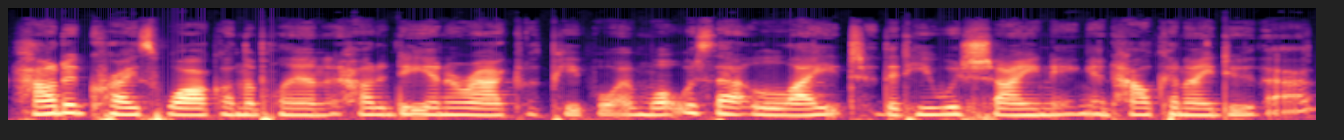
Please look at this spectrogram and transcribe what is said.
How did Christ walk on the planet? How did he interact with people? And what was that light that he was shining? And how can I do that?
